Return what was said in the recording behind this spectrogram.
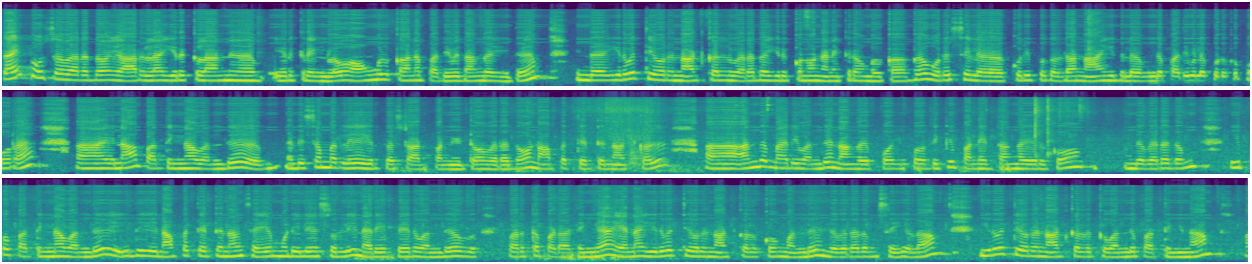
தைப்பூச விரதம் யாரெல்லாம் இருக்கலான்னு இருக்கிறீங்களோ அவங்களுக்கான பதிவு தாங்க இது. இந்த இருபத்தி ஒரு நாட்கள் விரதம் இருக்கணும்னு நினைக்கிறவங்களுக்காக ஒரு சில குறிப்புகள் தான் நான் இதில் இந்த பதிவில் கொடுக்க போகிறேன் நான் பார்த்தீங்கன்னா வந்து டிசம்பர்லேயே இருக்க ஸ்டார்ட் பண்ணிட்டோம் விரதம் நாற்பத்தெட்டு நாட்கள். அந்த மாதிரி வந்து நாங்கள் இப்போ இப்போதைக்கு பண்ணிட்டு தாங்க இருக்கோம். இந்த விரதம். இப்போ பார்த்தீங்கன்னா வந்து இது நாற்பத்தெட்டு நாள் செய்ய முடியலையே சொல்லி நிறைய பேர் வந்து வருத்தப்படாதீங்க. ஏன்னா இருபத்தி ஒரு நாட்களுக்கும் வந்து இந்த விரதம் செய்யலாம். இருபத்தி ஒரு நாட்களுக்கு வந்து பார்த்தீங்கன்னா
